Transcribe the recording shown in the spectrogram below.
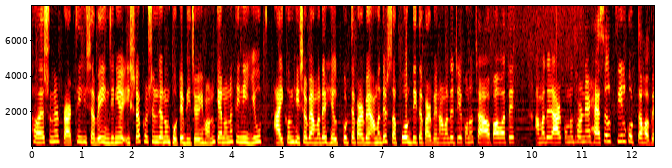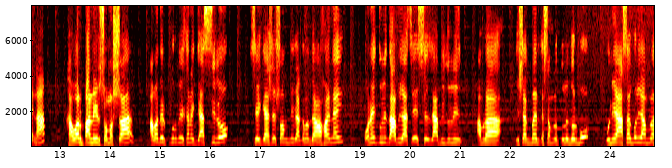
ছয় আসনের প্রার্থী হিসাবে ইঞ্জিনিয়ার ইশরাক হোসেন যেন ভোটে বিজয়ী হন কেননা তিনি ইউথ আইকন হিসাবে আমাদের হেল্প করতে পারবে আমাদের সাপোর্ট দিতে পারবেন আমাদের যে কোনো চাওয়া পাওয়াতে আমাদের আর কোনো ধরনের হ্যাসেল ফিল করতে হবে না। খাওয়ার পানির সমস্যা আমাদের পূর্বে এখানে গ্যাস ছিল সেই গ্যাসের সংযোগ এখনও দেওয়া হয় নাই। অনেকগুলি দাবি আছে সেই দাবিগুলি আমরা ইশাক ভাইয়ের কাছে আমরা তুলে ধরবো। উনি আশা করি আমরা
